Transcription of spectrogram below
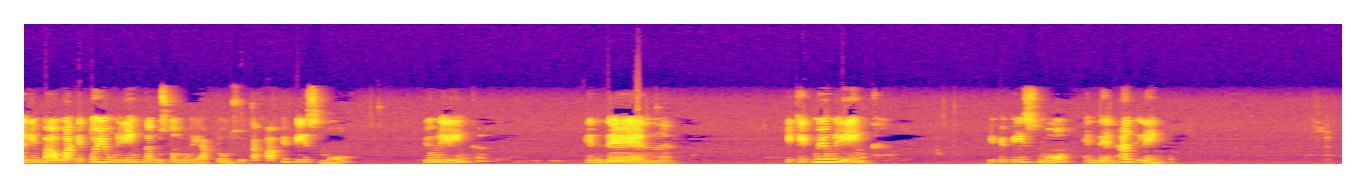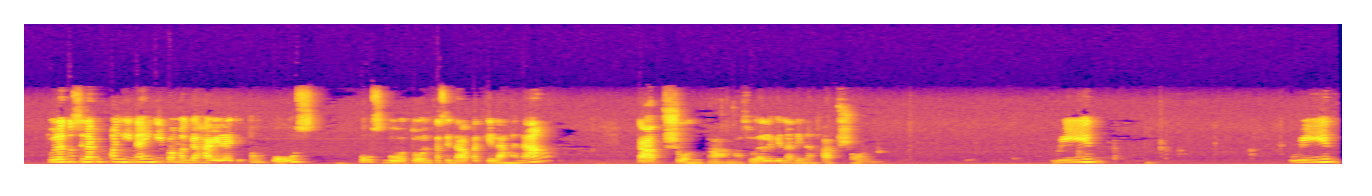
Halimbawa, ito yung link na gusto mong i-upload. So, ita-copy-paste mo yung link. And then, i-click mo yung link. I-paste mo. And then, add link. Tulad ng sinabi ko kanina, hindi pa mag-highlight itong post post button kasi dapat kailangan ng caption. Tama. So, lalagyan natin ng caption. Read, read,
